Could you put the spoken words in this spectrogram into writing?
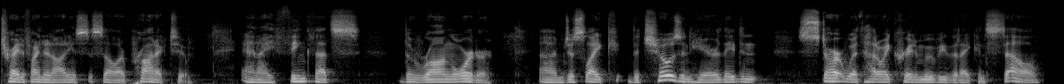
try to find an audience to sell our product to. And I think that's the wrong order. Um, just like The Chosen here, they didn't start with how do I create a movie that I can sell.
